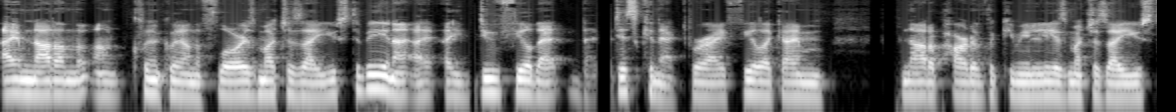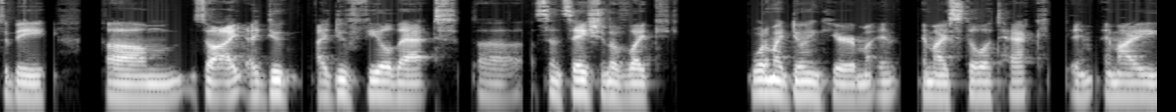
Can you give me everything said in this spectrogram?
I, am not on the on clinically on the floor as much as I used to be, and I, I do feel that that disconnect where I feel like I'm not a part of the community as much as I used to be. Um, so I, I do I do feel that uh, sensation of like, what am I doing here? Am I am I still a tech? Am, am I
